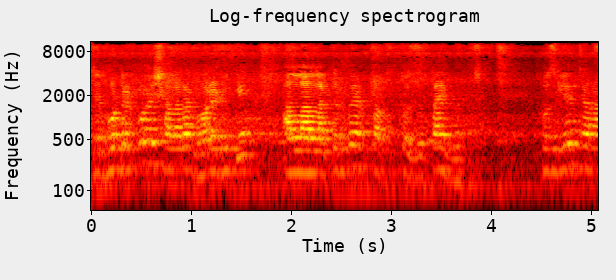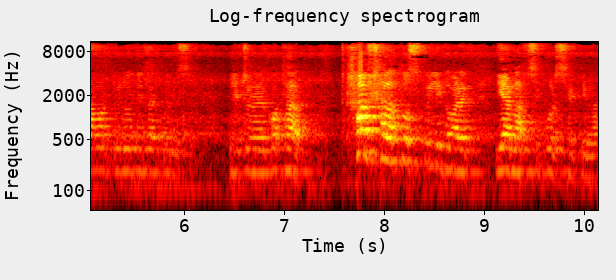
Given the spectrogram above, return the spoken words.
যে ভোটের পরে শালারা ঘরে ঢুকে আল্লাহ আল্লাহ করবে, আর তাই ঘুরছে। বুঝলেন যারা আমার বিরোধিতা করেছে, লিটনের কথা, সব শালা তসবিলি ঘরে ইয়া নাফসি করছে কিনা?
